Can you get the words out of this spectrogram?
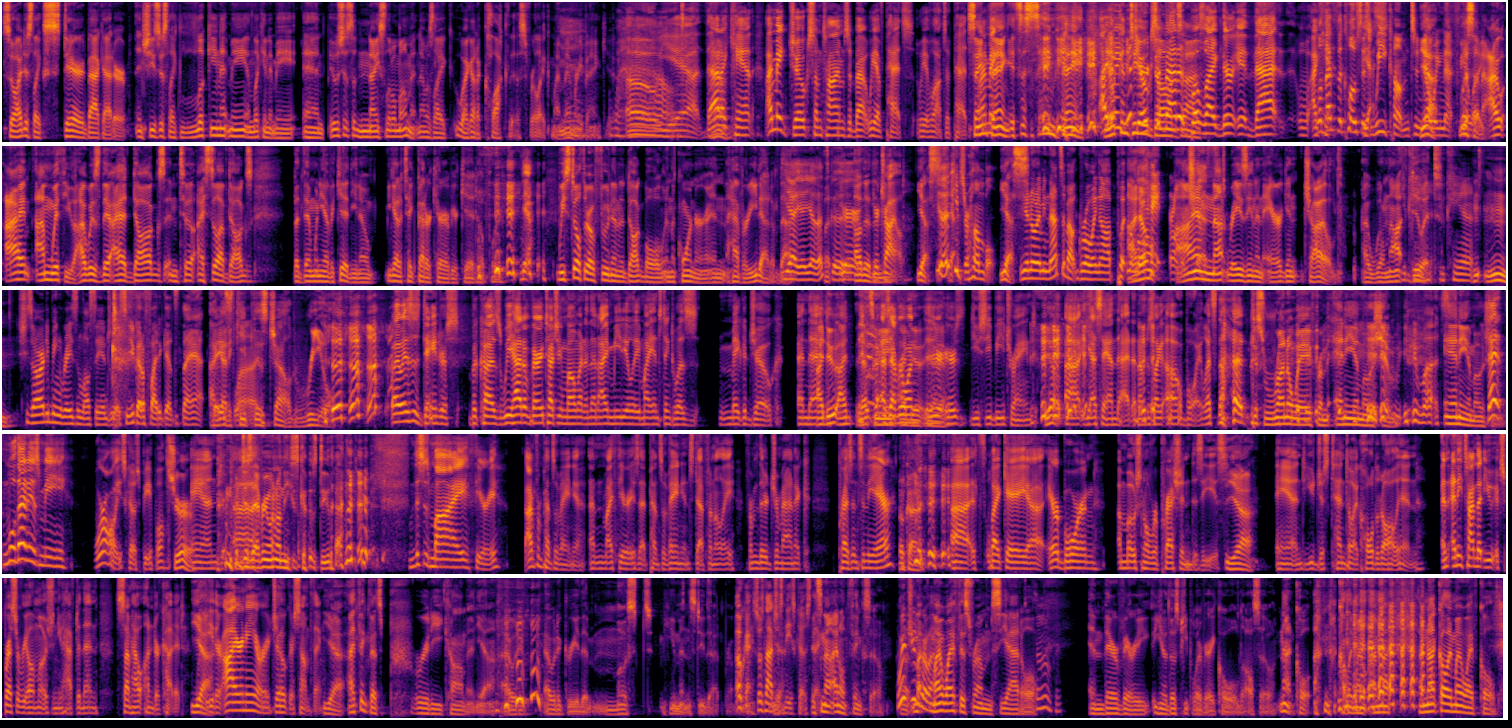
So I just like stared back at her and she's just like looking at me and looking at me. And it was just a nice little moment. And I was like, ooh, I got to clock this for like my memory bank. Yeah. Oh yeah, that I can't. I make jokes sometimes about. We have pets. We have lots of pets. Same make, thing. It's the same thing. I Look make into jokes your about dog's it, but like there, it, that. I well, that's the closest Yes. we come to Yeah. knowing that feeling. Listen, I, I, I'm with you. I was there. I had dogs until I still have dogs. But then when you have a kid, you know, you got to take better care of your kid, hopefully. Yeah. we still throw food in a dog bowl in the corner and have her eat out of that. Yeah, yeah, yeah. That's But good. Your, Other than your that- child. Yes. yeah, that keeps her humble. Yes. You know what I mean? That's about growing up, putting a I little don't. hand on the I chest. am not raising an arrogant child. I will not do it. You can't. She's already being raised in Los Angeles, so you got to fight against that. I got to keep baseline. this child real. By the way, this is dangerous because we had a very touching moment, and then I immediately my instinct was make a joke, and then I do. I that's me. as everyone do, yeah, yeah. here's UCB trained. Yeah. Uh, yes, and that, and I'm just like, oh boy, let's not. Just run away from any emotion. you must. any emotion. That well, that is me. We're all East Coast people, Sure. and Does uh, everyone on the East Coast do that? this is my theory. I'm from Pennsylvania, and my theory is that Pennsylvanians definitely, from their Germanic presence in the air, okay. uh, it's like a uh, airborne emotional repression disease. Yeah. and you just tend to like hold it all in. And anytime that you express a real emotion, you have to then somehow undercut it. with Yeah. either irony or a joke or something. Yeah. I think that's pretty common. Yeah. I would I would agree that most humans do that probably. Okay, so it's not just an East Coast thing. It's not I don't think so. Where'd Uh, you my, grow up? My wife is from Seattle. Oh, okay. And they're very you know those people are very cold also. Not cold i'm not calling my i'm not i'm not calling my wife cold.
